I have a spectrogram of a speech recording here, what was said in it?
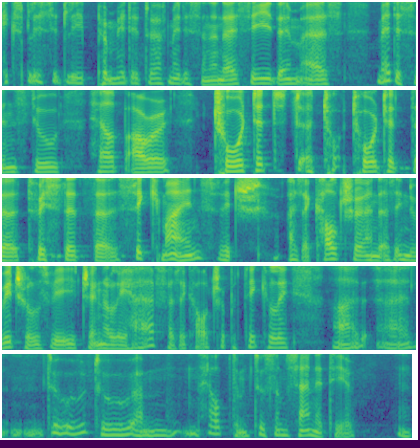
explicitly permitted to have medicine. And I see them as medicines to help our tortured, uh, tortured, twisted, uh, sick minds, which as a culture and as individuals we generally have, as a culture particularly, uh, uh, to, to um, help them to some sanity. Mm.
